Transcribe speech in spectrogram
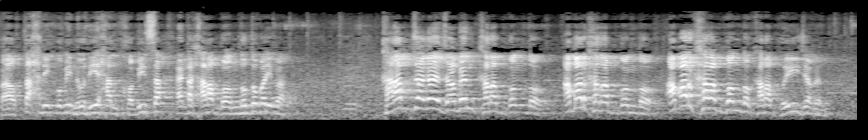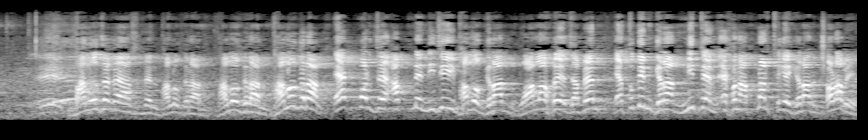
বা তাহরি কমিন রিহান খবিসা। একটা খারাপ গন্ধ তো পাইবা? খারাপ জায়গায় যাবেন, খারাপ গন্ধ। আবার খারাপ গন্ধ। আবার খারাপ গন্ধ, খারাপ হয়েই যাবেন। ভালো জায়গায় আসবেন, ভালো গ্রাম ভালো গ্রাম ভালো গ্রাম। এক পর্যায়ে আপনি নিজেই ভালো গ্রাম ওয়ালা হয়ে যাবেন। এতদিন গ্রাম নিতেন, এখন আপনার থেকে গ্রাম ছড়াবে।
